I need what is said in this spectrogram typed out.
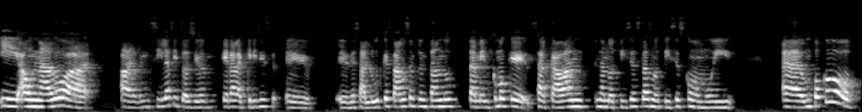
Y aunado a en sí la situación que era la crisis eh, eh, de salud que estábamos enfrentando, también como que sacaban las noticias, estas noticias como muy, ah, un poco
